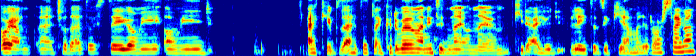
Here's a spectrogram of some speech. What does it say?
olyan, olyan csodálatos cég, ami, ami így elképzelhetetlen körülbelül, mert itt egy nagyon-nagyon király, hogy létezik ilyen Magyarországon.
